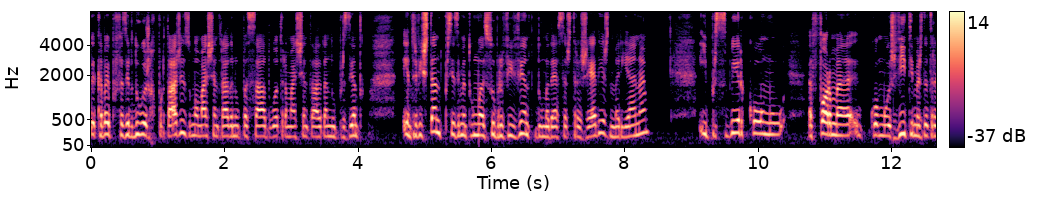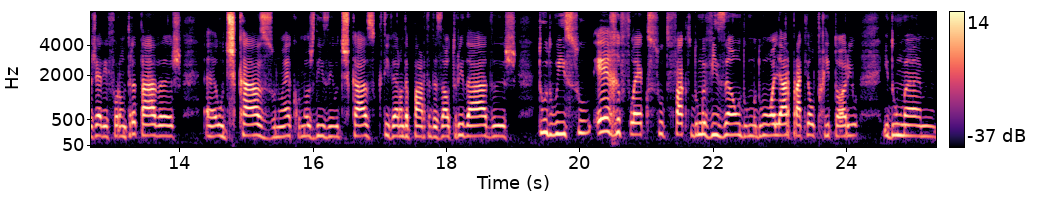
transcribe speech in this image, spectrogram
acabei por fazer duas reportagens, uma mais centrada no passado, outra mais centrada no presente, entrevistando precisamente uma sobrevivente de uma dessas tragédias, de Mariana, e perceber como a forma como as vítimas da tragédia foram tratadas, uh, o descaso, não é? Como eles dizem, o descaso que tiveram da parte das autoridades, tudo isso é reflexo, de facto, de uma visão, de um, de um olhar para aquele território e de uma hum,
